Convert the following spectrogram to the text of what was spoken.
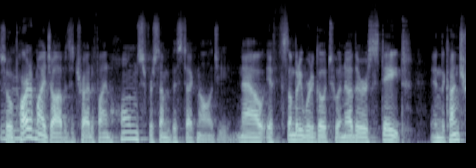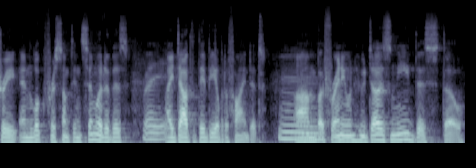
So part of my job is to try to find homes for some of this technology. Now, if somebody were to go to another state in the country and look for something similar to this, Right. I doubt that they'd be able to find it. Um, but for anyone who does need this, though,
